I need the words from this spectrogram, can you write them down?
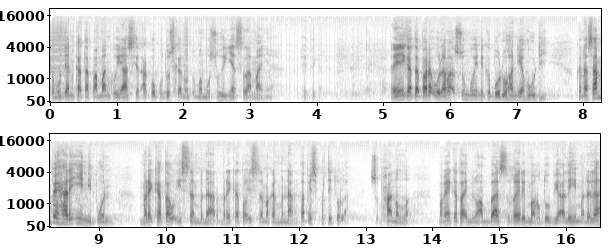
kemudian kata pamanku Yasir aku putuskan untuk memusuhinya selamanya itu kan dan ini kata para ulama, sungguh ini kebodohan Yahudi. Karena sampai hari ini pun mereka tahu Islam benar, mereka tahu Islam akan menang. Tapi seperti itulah, subhanallah. Makanya kata Ibnu Abbas, ghairi maghdubi alihim adalah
